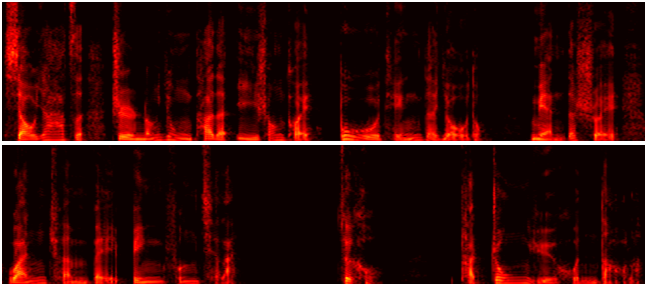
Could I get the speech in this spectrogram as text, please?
小鸭子只能用它的一双腿不停地游动，免得水完全被冰封起来。最后，他终于昏倒了，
